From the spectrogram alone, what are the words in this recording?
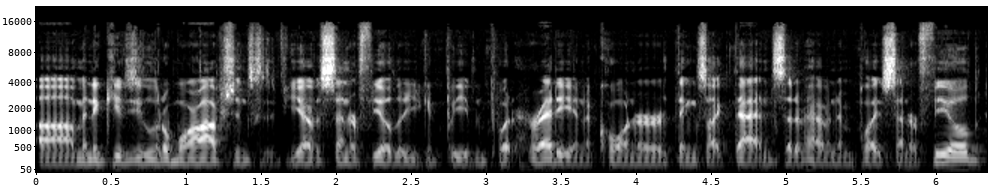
Um, and it gives you a little more options because if you have a center fielder, you can even put Heredia in a corner or things like that instead of having him play center field.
